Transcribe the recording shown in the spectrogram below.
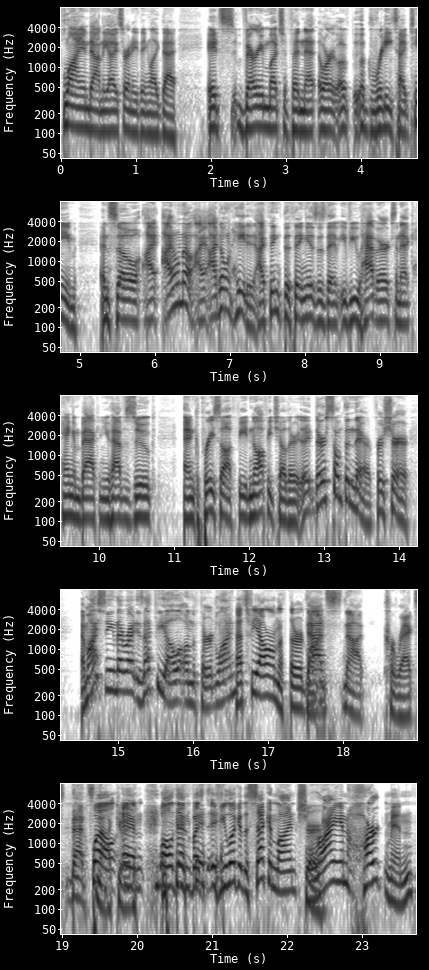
flying down the ice or anything like that. It's very much a finesse or a, a gritty type team. And so I, I don't know. I, I don't hate it. I think the thing is is that if you have Eriksson Ek hanging back and you have Zook and Kaprizov feeding off each other, there's something there for sure. Am I seeing that right? Is that Fiala on the third line? That's Fiala on the third line. That's not correct. That's well, not good. and well then, but if you look at the second line, Sure. Ryan Hartman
